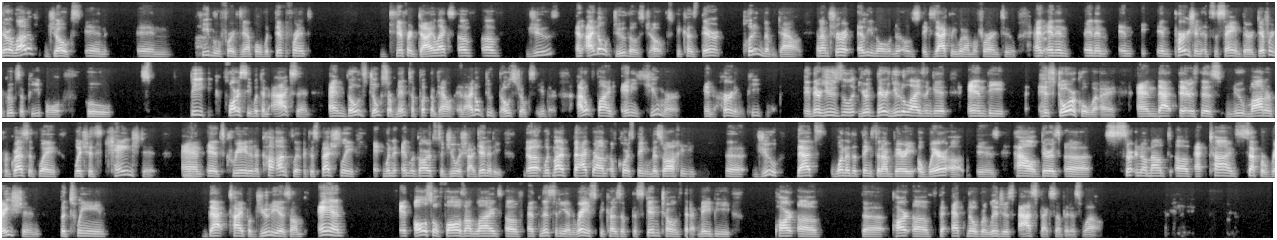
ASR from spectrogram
there are a lot of jokes in in Hebrew, for example, with different different dialects of of Jews, and I don't do those jokes because they're putting them down. And I'm sure Eli knows exactly what I'm referring to. And and in and in in in Persian, it's the same. There are different groups of people who speak Farsi with an accent, and those jokes are meant to put them down. And I don't do those jokes either. I don't find any humor in hurting people. They're usually you're they're utilizing it in the historical way, and that there's this new modern progressive way which has changed it and it's created a conflict, especially when in regards to Jewish identity. Uh, with my background, of course, being Mizrahi uh, Jew, that's one of the things that I'm very aware of is how there's a certain amount of, at times, separation between that type of Judaism and it also falls on lines of ethnicity and race because of the skin tones that may be part of the part of the ethno-religious aspects of it as well.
